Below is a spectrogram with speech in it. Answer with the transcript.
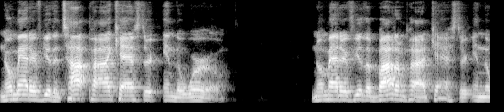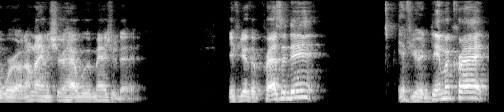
no matter if you're the top podcaster in the world, no matter if you're the bottom podcaster in the world, I'm not even sure how we would measure that. If you're the president, if you're a Democrat,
